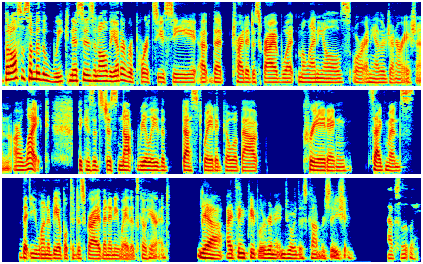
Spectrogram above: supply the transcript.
but also some of the weaknesses in all the other reports you see uh, that try to describe what millennials or any other generation are like, because it's just not really the best way to go about creating segments that you want to be able to describe in any way that's coherent. Yeah, I think people are going to enjoy this conversation. Absolutely.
